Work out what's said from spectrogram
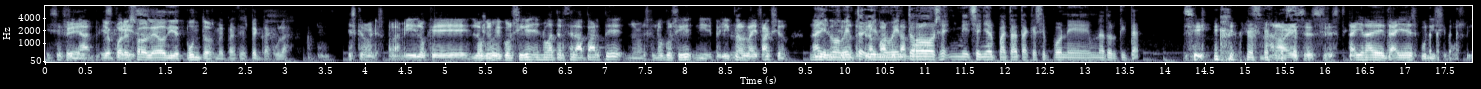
ese Sí, final, yo es por eso es- le doy 10 puntos, me parece espectacular. Es que lo es. Para mí, lo que, lo que, lo que consigue en una tercera parte, no, es que no consigue ni películas live action. Y Nadie el consigue una momento, y el momento tampoco. se- mi- señor Patata que se pone una tortita. Sí. No, no, es- es- está llena de detalles buenísimos. sí.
